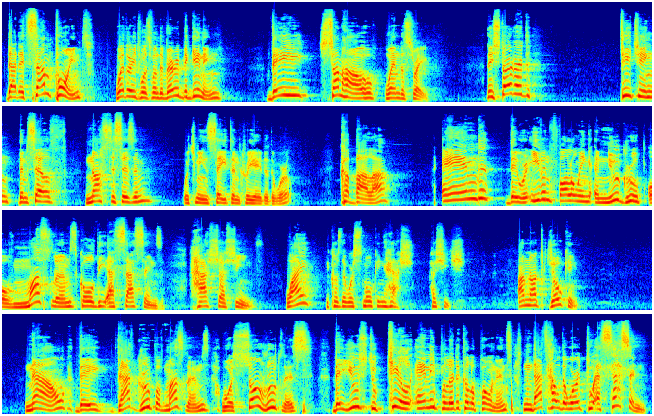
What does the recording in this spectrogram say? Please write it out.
that at some point, whether it was from the very beginning, they somehow went astray. They started teaching themselves Gnosticism, which means Satan created the world, Kabbalah, and they were even following a new group of Muslims called the Assassins, Hashashins. Why? Because they were smoking hash, hashish. I'm not joking. Now, they, that group of Muslims was so ruthless, they used to kill any political opponents, and that's how the word to assassin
